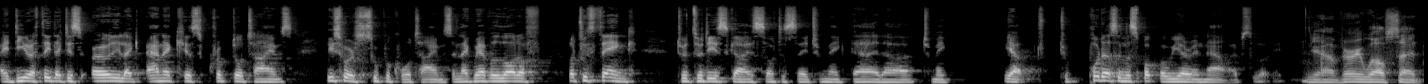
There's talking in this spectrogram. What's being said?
idea. I think like this early like anarchist crypto times, these were super cool times, and like we have a lot of lot to thank to to these guys, so to say, to make that uh to make yeah to put us in the spot where we are in now. Absolutely. Yeah, very well said.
